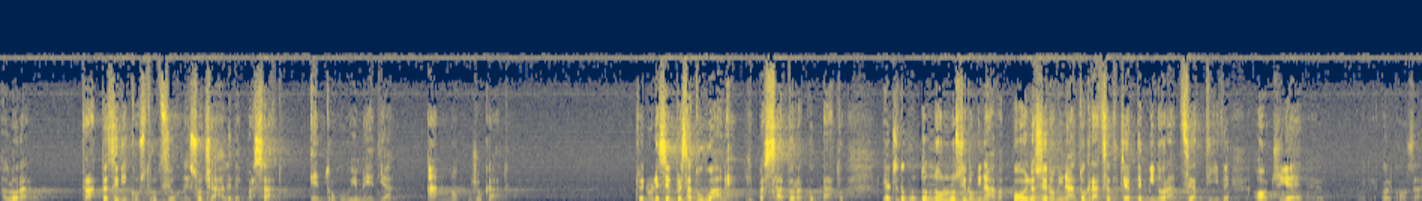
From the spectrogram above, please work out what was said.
allora trattasi di costruzione sociale del passato, entro cui i media hanno giocato. Cioè non è sempre stato uguale il passato raccontato. E a un certo punto non lo si nominava, poi lo si è nominato grazie a certe minoranze attive. Oggi è dire, qualcosa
